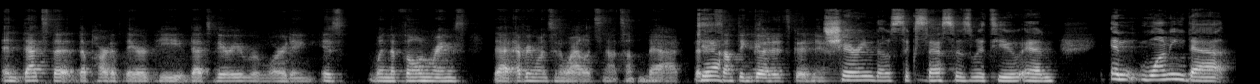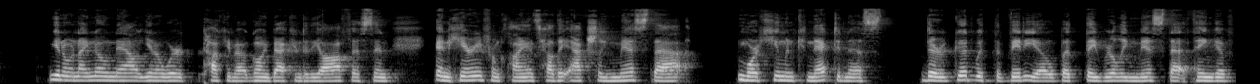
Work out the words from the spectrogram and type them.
and that's the the part of therapy that's very rewarding is when the phone rings that every once in a while it's not something bad that yeah. it's something good it's good news sharing those successes with you and and wanting that you know and i know now you know we're talking about going back into the office and and hearing from clients how they actually miss that more human connectedness they're good with the video but they really miss that thing of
